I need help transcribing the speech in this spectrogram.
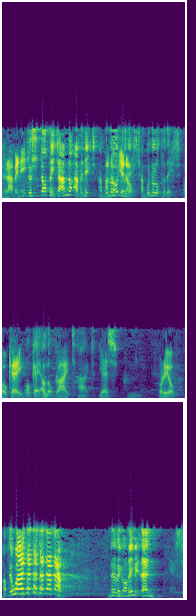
You're having it. Just stop it. I'm not having it. I'm going to know look you're for not. this. I'm going to look for this. Okay. Okay, I'll look. Right. Right. Yes. Hurry up. Up to wait, da, da, da, da, da. Nearly gone in it then. Yes.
